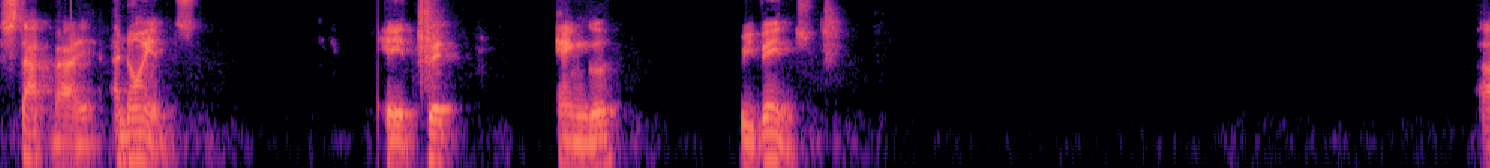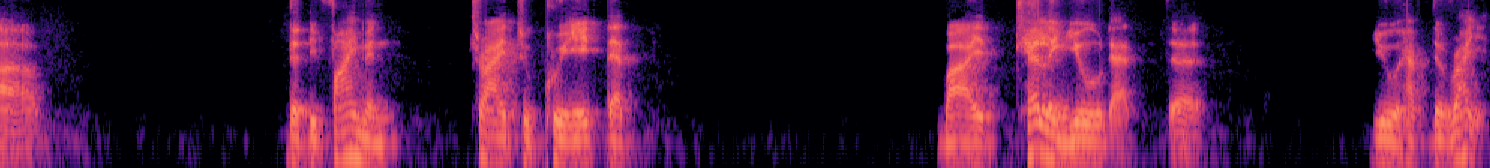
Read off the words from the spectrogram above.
start by annoyance, hatred, anger, revenge. Uh, the defilement try to create that by telling you that uh, you have the right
